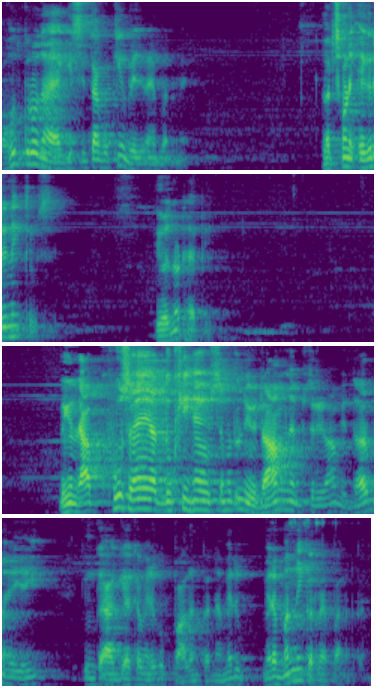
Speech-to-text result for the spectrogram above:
बहुत क्रोध आया कि सीता को क्यों भेज रहे हैं वन में? लक्ष्मण एग्री नहीं थे उससे। ही वॉज़ नॉट हैप्पी लेकिन आप खुश हैं या दुखी हैं उससे मतलब नहीं राम ने, श्री राम, ये धर्म है यही कि उनका आज्ञा का मेरे को पालन करना है। मेरे, मेरा मन नहीं कर रहा है पालन करने।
